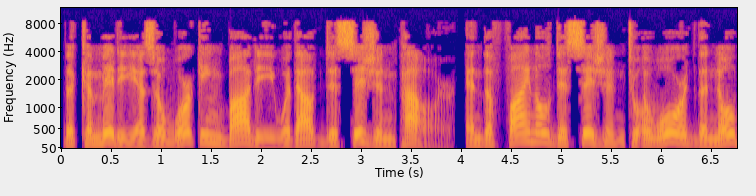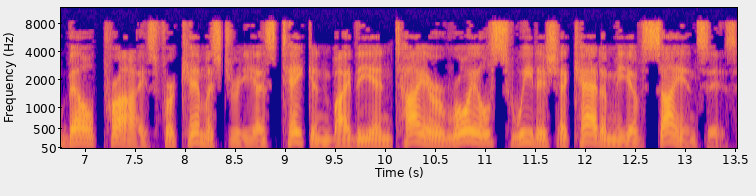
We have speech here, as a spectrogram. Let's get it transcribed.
The committee is a working body without decision power, and the final decision to award the Nobel Prize for Chemistry is taken by the entire Royal Swedish Academy of Sciences,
